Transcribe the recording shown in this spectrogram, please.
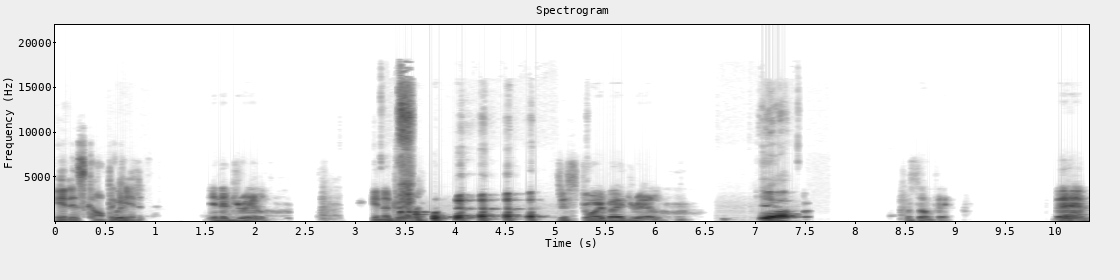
It is complicated In a drill. in a drill. Destroyed by drill yeah, or something. Um,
